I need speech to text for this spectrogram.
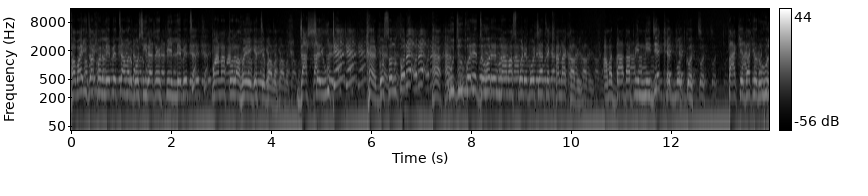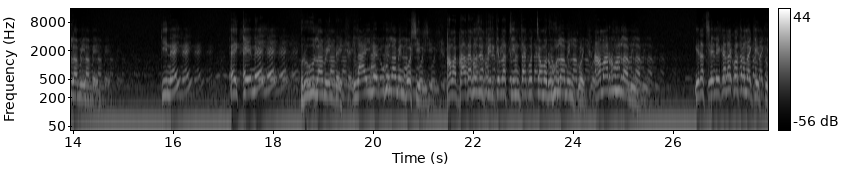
সবাই যখন লেবেছে, আমার বসিরাটের পীর লেবেছে, পানা তোলা হয়ে গেছে বাবা। যার উঠে হ্যাঁ গোসল করে হ্যাঁ উজু করে জোহরের নামাজ পড়ে বসে আছে, খানা খাবে। আমার দাদা পীর নিজে খেদমত করছে। তাকে তাকে রুহুল আমিন নেই। কি নেই? এই কে নেই রুহুল আমিন নেই লাইনে রুহুল আমিন বসিনি আমার দাদা হুজুর পীর কেবলা চিন্তা করছে, আমার রুহুল আমিন কই? আমার রুহুল আমিন। এটা ছেলে খেলা কথা না কিন্তু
